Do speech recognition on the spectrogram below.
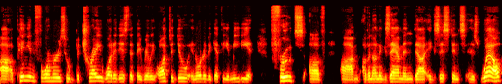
uh, opinion formers who betray what it is that they really ought to do in order to get the immediate fruits of um, of an unexamined uh, existence as well,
